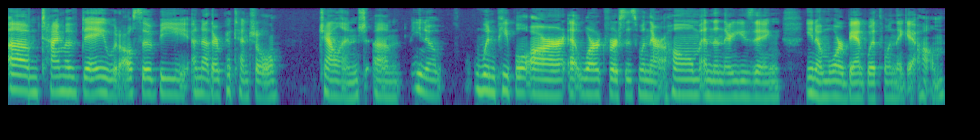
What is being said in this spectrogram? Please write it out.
um, time of day would also be another potential challenge. Um, you know, when people are at work versus when they're at home, and then they're using you know more bandwidth when they get home.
